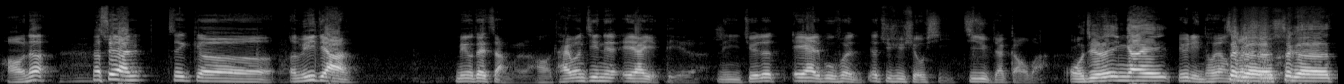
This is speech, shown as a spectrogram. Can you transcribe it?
好，那那虽然这个 NVIDIA 没有再涨了哈，台湾今天 AI 也跌了。你觉得 AI 的部分要继续休息，几率比较高吧？我觉得应该，因为领头羊这个这个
